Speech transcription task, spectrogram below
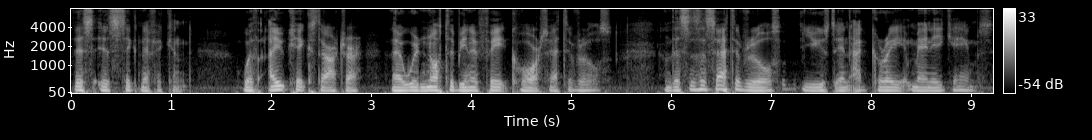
This is significant. Without Kickstarter, there would not have been a Fate Core set of rules, and this is a set of rules used in a great many games.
